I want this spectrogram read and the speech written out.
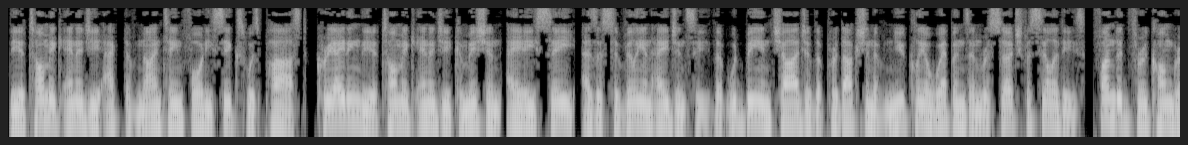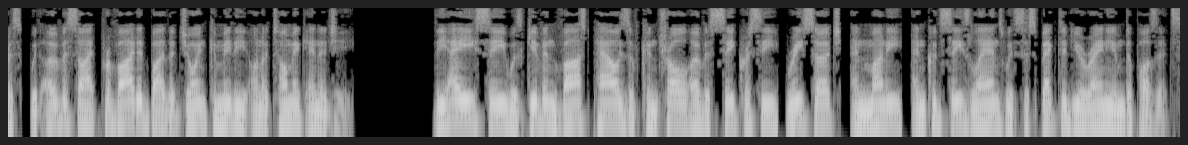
the Atomic Energy Act of 1946 was passed, creating the Atomic Energy Commission as a civilian agency that would be in charge of the production of nuclear weapons and research facilities, funded through Congress, with oversight provided by the Joint Committee on Atomic Energy. The AEC was given vast powers of control over secrecy, research, and money, and could seize lands with suspected uranium deposits.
